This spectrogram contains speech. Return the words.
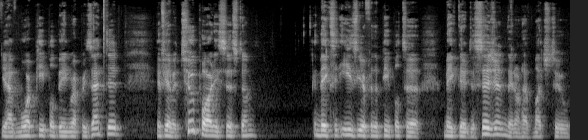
you have more people being represented. If you have a two party system, it makes it easier for the people to make their decision. They don't have much to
